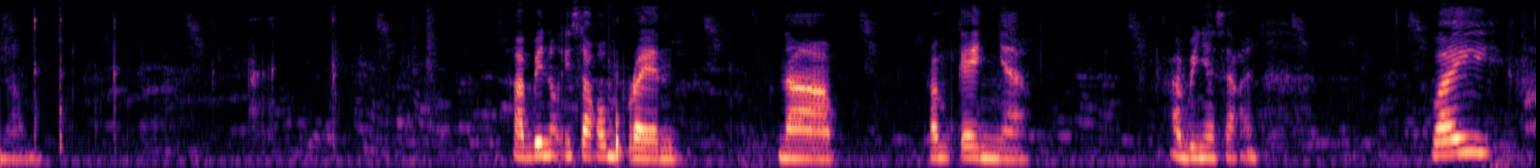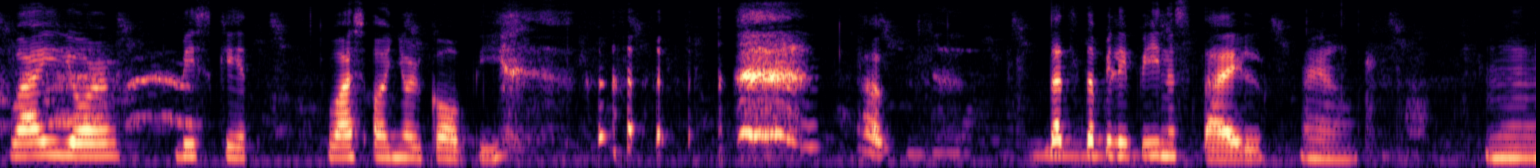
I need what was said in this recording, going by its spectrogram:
Yan. Sabi nung isa kong friend na from Kenya, sabi niya sa akin, why, why your biscuit was on your coffee? That's the Filipino style. Ayan. Mm,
